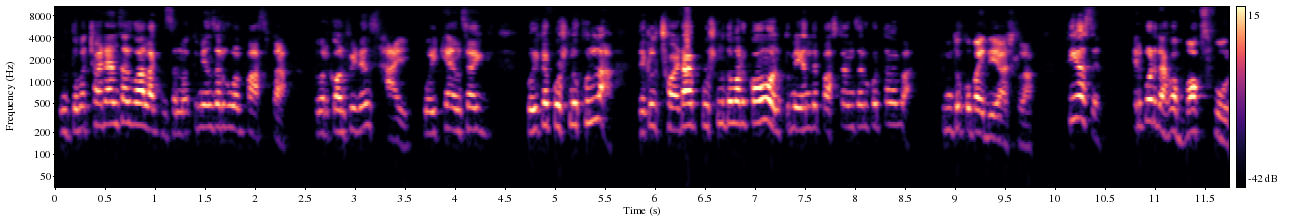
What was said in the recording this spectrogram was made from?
কিন্তু তোমার ছয়টা অ্যান্সার করা লাগতেছে না, তুমি অ্যান্সার করবে পাঁচটা। তোমার কনফিডেন্স হাই পরীক্ষা অ্যান্সার পরীক্ষার প্রশ্ন খুললা, দেখলে ছয়টা প্রশ্ন তোমার কমন তুমি এখান থেকে পাঁচটা অ্যান্সার করতে পারবা, তুমি তো কোপাই দিয়ে আসলা। ঠিক আছে? এরপরে দেখো বক্স ফোর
